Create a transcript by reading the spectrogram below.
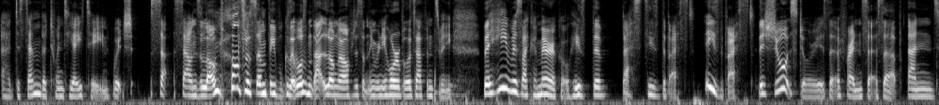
uh, December 2018, which sa- sounds alarm bells for some people because it wasn't that long after something really horrible had happened to me. Mm. But he was like a miracle. He's the best. He's the best. He's the best. The short story is that a friend set us up and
